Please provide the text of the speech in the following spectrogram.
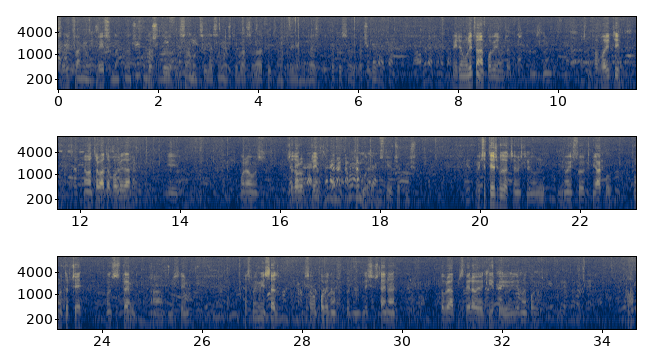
Sa Litvanijom presudna, konačno smo došli do samog cilja, samo još treba savladati Litvaniju pa da idemo Brezda. Kako se očekivao? Idemo u Litvana, pobjedimo utakmicu. Mislim da smo favoriti, nama treba ta pobjeda i moramo se dobro pripremiti. Kako utakmicu ti očekuješ? Biće teško da se, mislim, on, oni su jako puno trče, oni su spremni, a mislim da smo i mi sad samo pobjedom kod Lichtensteina dobra atmosfera u ekipi i idemo na pobjedu. Hvala.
